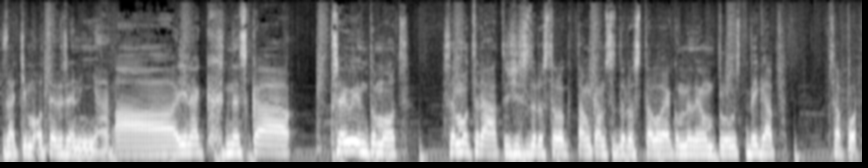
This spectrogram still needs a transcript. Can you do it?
zatím otevřený nějak. A jinak dneska přeju jim to moc, jsem moc rád, že se to dostalo tam, kam se to dostalo, jako milion plus, big up, support.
